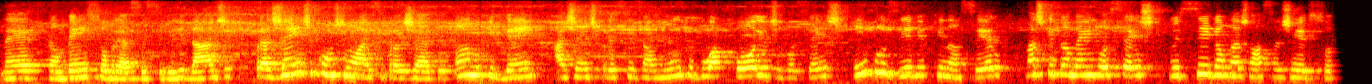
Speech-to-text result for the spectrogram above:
né, também sobre acessibilidade. Para a gente continuar esse projeto ano que vem, a gente precisa muito do apoio de vocês, inclusive financeiro, mas que também vocês nos sigam nas nossas redes sociais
